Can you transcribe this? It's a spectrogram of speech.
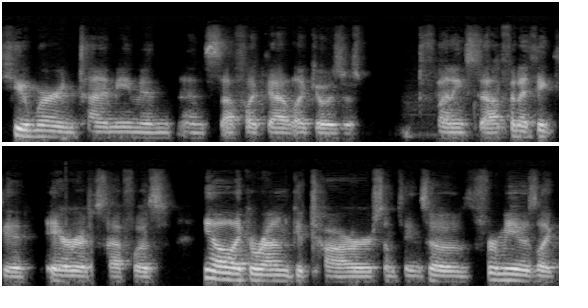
humor and timing and, and stuff like that. Like it was just funny stuff. And I think the era stuff was, you know, like around guitar or something. So for me, it was like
